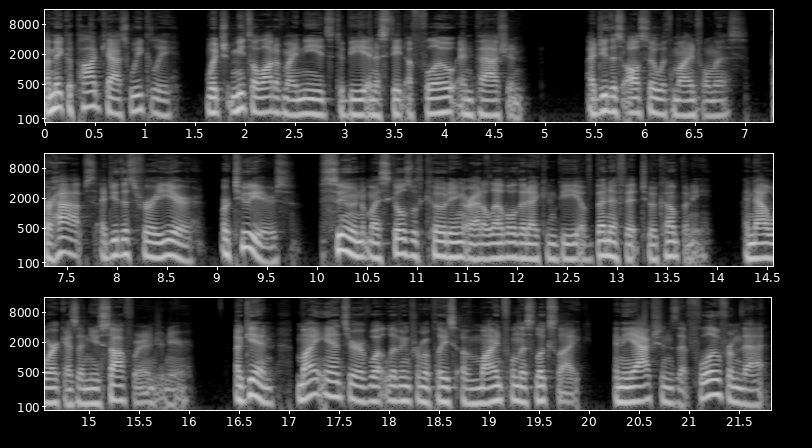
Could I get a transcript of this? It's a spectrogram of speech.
I make a podcast weekly, which meets a lot of my needs to be in a state of flow and passion. I do this also with mindfulness. Perhaps I do this for a year or two years. Soon, my skills with coding are at a level that I can be of benefit to a company. I now work as a new software engineer. Again, my answer of what living from a place of mindfulness looks like and the actions that flow from that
